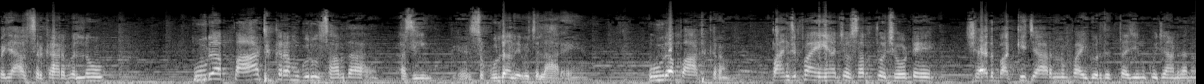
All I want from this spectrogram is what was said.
ਪੰਜਾਬ ਸਰਕਾਰ ਵੱਲੋਂ ਪੂਰਾ ਪਾਠਕ੍ਰਮ ਗੁਰੂ ਸਾਹਿਬ ਦਾ ਅਸੀਂ ਸਕੂਲਾਂ ਦੇ ਵਿੱਚ ਲਾ ਰਹੇ ਹਾਂ। ਪੂਰਾ ਪਾਠਕ੍ਰਮ। ਪੰਜ ਭਾਈਆਂ 'ਚੋਂ ਸਭ ਤੋਂ ਛੋਟੇ, ਸ਼ਾਇਦ ਬਾਕੀ ਚਾਰ ਨੂੰ ਭਾਈ ਗੁਰਦਿੱਤਾ ਜੀ ਨੂੰ ਕੋਈ ਜਾਣਦਾ ਨਾ।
